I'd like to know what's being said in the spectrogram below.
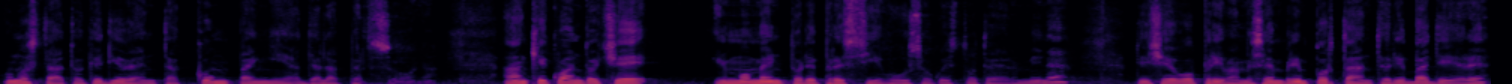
uno Stato che diventa compagnia della persona. Anche quando c'è il momento repressivo, uso questo termine, dicevo prima, mi sembra importante ribadire,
